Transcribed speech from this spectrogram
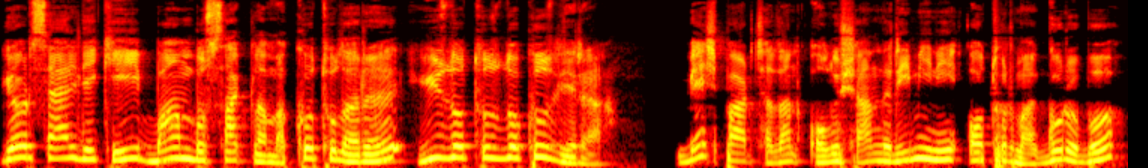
Görseldeki bambu saklama kutuları 139 lira. 5 parçadan oluşan Rimini oturma grubu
